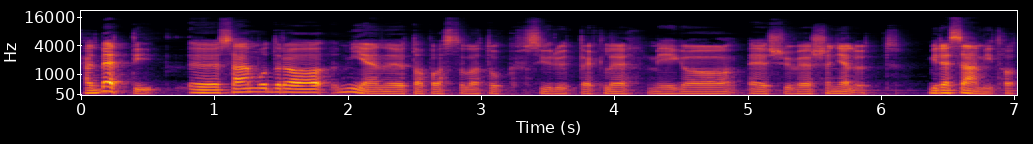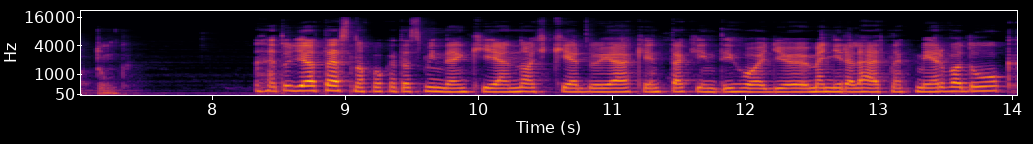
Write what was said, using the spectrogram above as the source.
Hát Betty, számodra milyen tapasztalatok szűrődtek le még a első verseny előtt? Mire számíthattunk? Hát ugye a tesztnapokat az mindenki ilyen nagy kérdőjelként tekinti, hogy mennyire lehetnek mérvadók.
